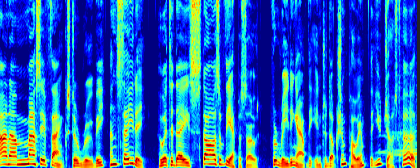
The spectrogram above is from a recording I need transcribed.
And a massive thanks to Ruby and Sadie, who are today's stars of the episode, for reading out the introduction poem that you just heard.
